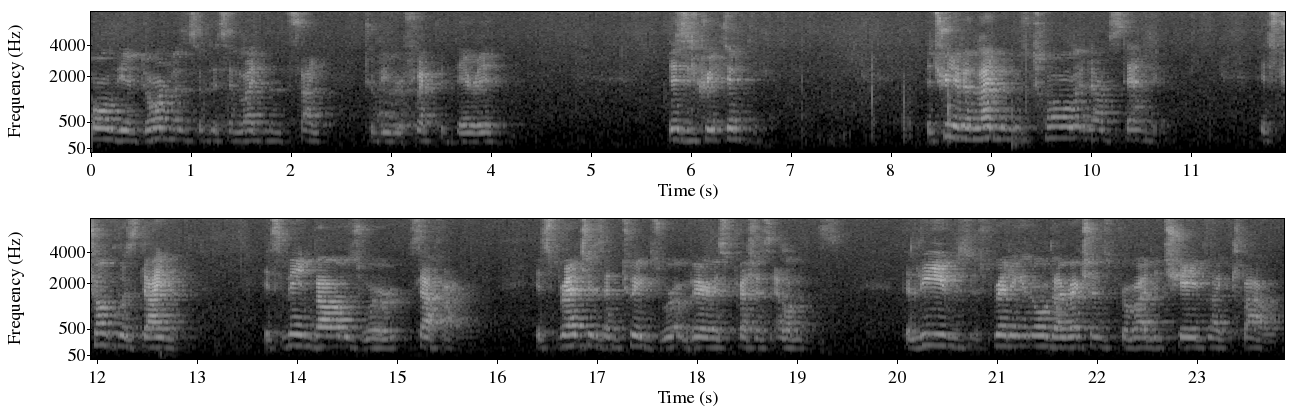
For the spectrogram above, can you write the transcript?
all the adornments of this enlightenment site to be reflected therein. This is creativity. The tree of enlightenment was tall and outstanding. Its trunk was diamond. Its main boughs were sapphire. Its branches and twigs were of various precious elements. The leaves, spreading in all directions, provided shade like clouds.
